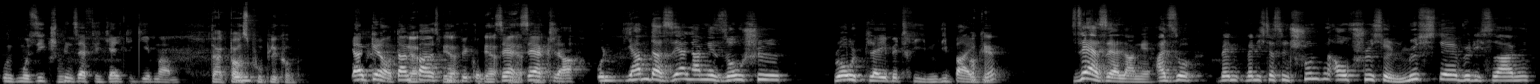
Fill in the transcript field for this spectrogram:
und Musikspielen sehr viel Geld gegeben haben. Dankbares und, Publikum. Ja, genau, dankbares ja, Publikum. Ja, sehr, ja, sehr klar. Und die haben da sehr lange Social Roleplay betrieben, die beiden. Okay. Sehr, sehr lange. Also, wenn, wenn ich das in Stunden aufschlüsseln müsste, würde ich sagen,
